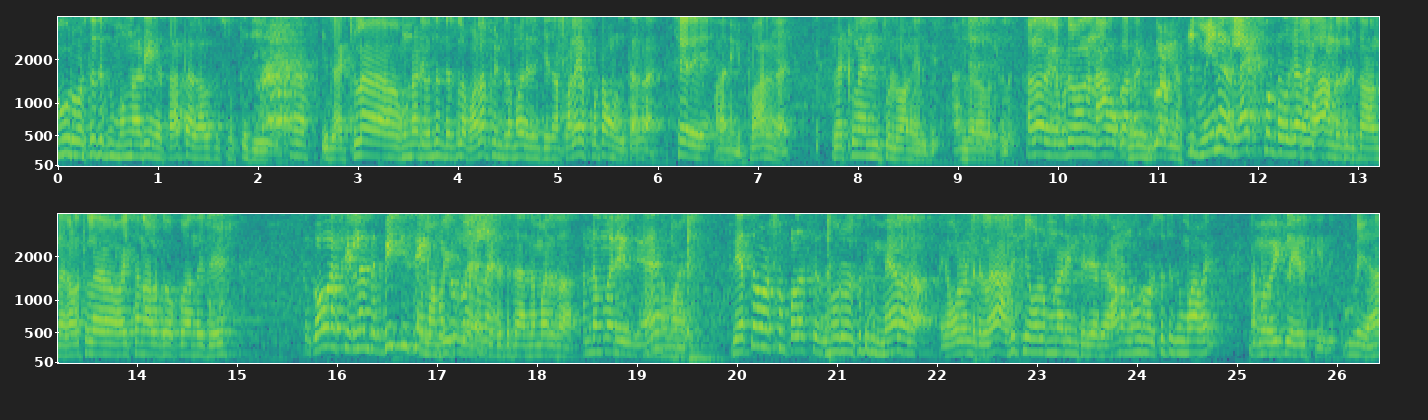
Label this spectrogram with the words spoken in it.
நூறு வருஷத்துக்கு முன்னாடி எங்கள் தாத்தா காலத்து சொத்து ஜெயில் இது ஆக்சுவலாக முன்னாடி வந்து இந்த இடத்துல வலை பின்ற மாதிரி இருந்துச்சு. நான் பழைய ஃபோட்டோ உங்களுக்கு தர்றேன். சரி. அதை நீங்கள் பாருங்கள் ரெக்லைன்னு சொல்லுவாங்க இதுக்கு அந்த காலத்தில். நல்லா இருக்கு. எப்படி வாங்க? நான் உட்காரேன் இது மெயினாக ரிலாக்ஸ் பண்ணுறதுக்காக ரிலாக்ஸ் பண்ணுறதுக்கு தான். அந்த காலத்தில் வயசான ஆளுக்கு உட்காந்துட்டு கோவா சைடில் அந்த பீச் சைடு பீச்சில் கிட்டத்தட்ட அந்த மாதிரி தான். அந்த மாதிரி இருக்கு. அந்த மாதிரி. இது எத்தனை வருஷம் பழசு நூறு வருஷத்துக்கு மேலே தான். எவ்வளோன்னு தெரியல. அதுக்கு எவ்வளோ முன்னாடின்னு தெரியாது. ஆனால் நூறு வருஷத்துக்கு மாவே நம்ம வீட்டில் இருக்குது இது. அப்படியா?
